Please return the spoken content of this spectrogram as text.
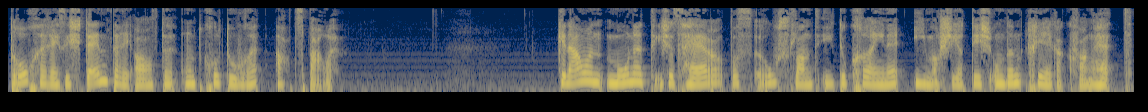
trockenresistentere Arten und Kulturen anzubauen. Genau einen Monat ist es her, dass Russland in die Ukraine einmarschiert ist und einen Krieg angefangen hat.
